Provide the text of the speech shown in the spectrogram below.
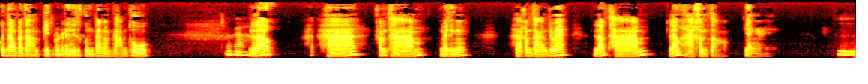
คุณตั้งคำถามผิดใช่ค่ะหรือถ้าคุณตั้งคำถามถูกเจ้าค่ะแล้วหาคำถามหมายถึง หาคำถามใช่ไหมแล้วถามแล้วหาคำตอบ ยังไงอืม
